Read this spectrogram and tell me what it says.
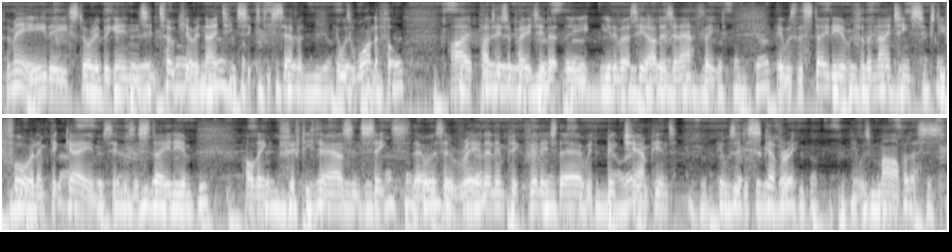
For me, the story begins in Tokyo in 1967. It was wonderful. I participated at the Universiade as an athlete. It was the stadium for the 1964 Olympic Games. It was a stadium holding 50,000 seats. There was a real Olympic village there with big champions. It was a discovery. It was marvellous.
